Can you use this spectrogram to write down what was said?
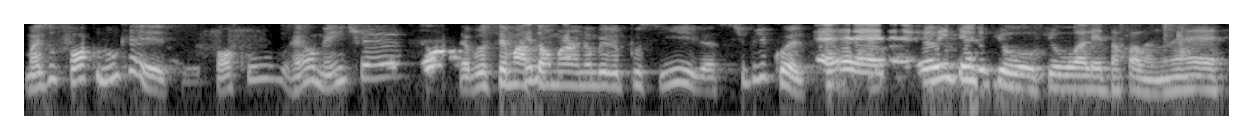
mas o foco nunca é esse. O foco realmente é, é você matar o maior número possível, esse tipo de coisa. É, é, eu entendo que o que o Ale tá falando, né? É,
